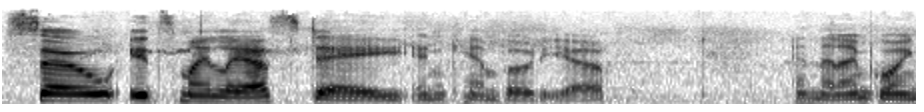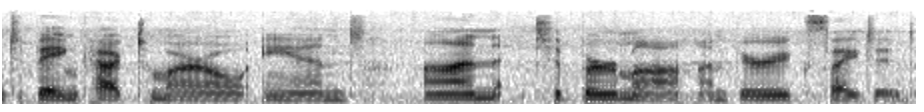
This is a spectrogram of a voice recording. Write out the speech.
So it's my last day in Cambodia and then I'm going to Bangkok tomorrow and on to Burma. I'm very excited.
